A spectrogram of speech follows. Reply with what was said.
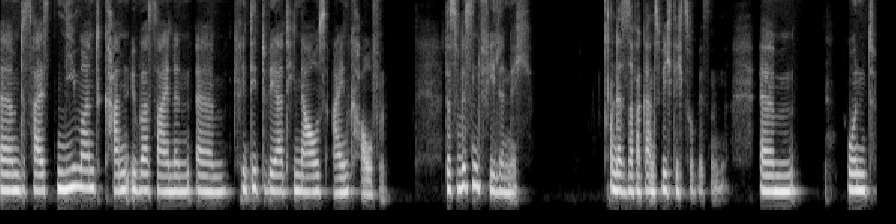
Ähm, das heißt, niemand kann über seinen ähm, Kreditwert hinaus einkaufen. Das wissen viele nicht. Und das ist aber ganz wichtig zu wissen. Ähm, und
